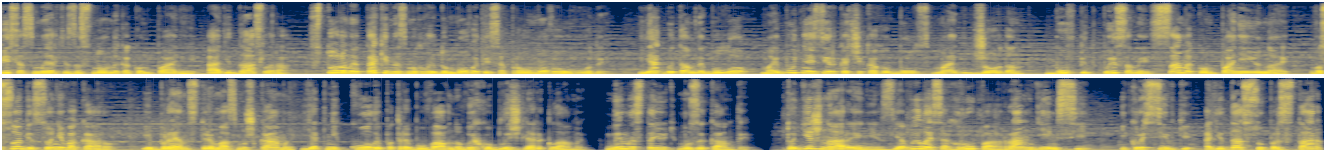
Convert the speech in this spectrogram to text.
після смерті засновника компанії Аді Даслера сторони так і не змогли домовитися про умови угоди. Як би там не було, майбутня зірка Chicago Bulls Майк Джордан був підписаний саме компанією Nike в особі Соні Вакаро. І бренд з трьома смужками як ніколи потребував нових облич для реклами. Ними стають музиканти. Тоді ж на арені з'явилася група Run DMC, і кросівки Adidas Superstar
